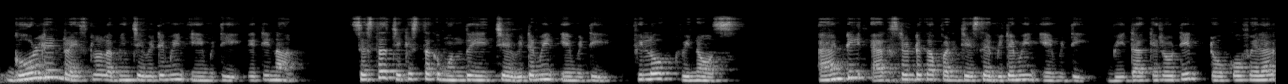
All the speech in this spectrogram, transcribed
గోల్డెన్ రైస్లో లభించే విటమిన్ ఏమిటి? రెటినాల్. శస్త్రచికిత్సకు ముందు ఇచ్చే విటమిన్ ఏమిటి? ఫిలోక్వినోస్. యాంటీ ఆక్సిడెంట్గా పనిచేసే విటమిన్ ఏమిటి? బీటా కెరోటిన్, టోకోఫెరాల్,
